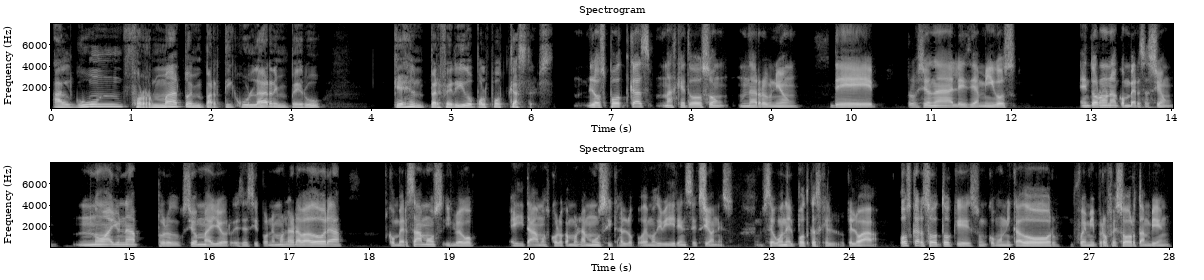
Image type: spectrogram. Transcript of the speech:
algún formato en particular en Perú que es el preferido por podcasters? Los podcasts más que todo son una reunión de profesionales, de amigos, en torno a una conversación. No hay una producción mayor, es decir, ponemos la grabadora, conversamos y luego editamos, colocamos la música, lo podemos dividir en secciones, según el podcast que, lo haga. Oscar Soto, que es un comunicador, fue mi profesor también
